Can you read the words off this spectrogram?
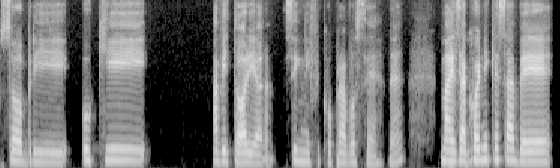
sobre o que a vitória significou para você, né? Mas a Uhum. Courtney quer saber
